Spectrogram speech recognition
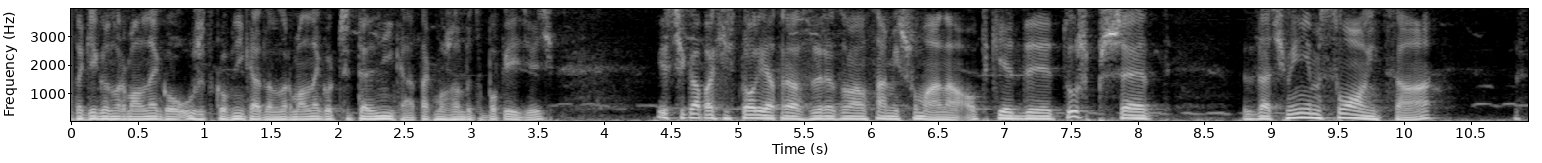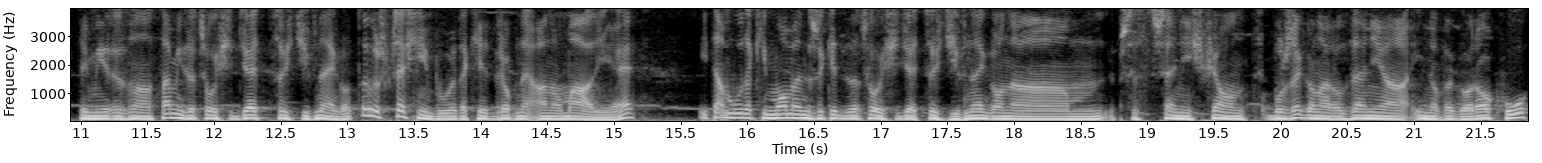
takiego normalnego użytkownika, dla normalnego czytelnika, tak można by to powiedzieć. Jest ciekawa historia teraz z rezonansami Schumana. Od kiedy tuż przed zaćmieniem Słońca z tymi rezonansami zaczęło się dziać coś dziwnego. To już wcześniej były takie drobne anomalie. I tam był taki moment, że kiedy zaczęło się dziać coś dziwnego na mm, przestrzeni świąt Bożego Narodzenia i Nowego Roku,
